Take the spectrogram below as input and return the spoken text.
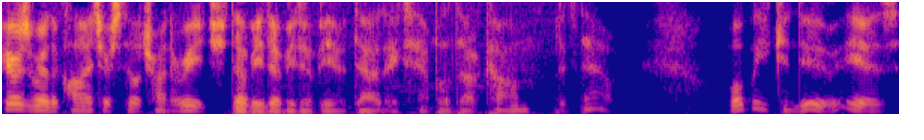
Here's where the clients are still trying to reach www.example.com. But it's down. What we can do is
